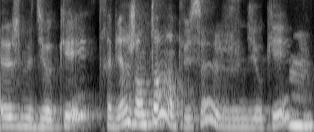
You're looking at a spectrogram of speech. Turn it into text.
Euh, je me dis, ok, très bien, j'entends en plus. Hein. je me dis, ok, mm.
